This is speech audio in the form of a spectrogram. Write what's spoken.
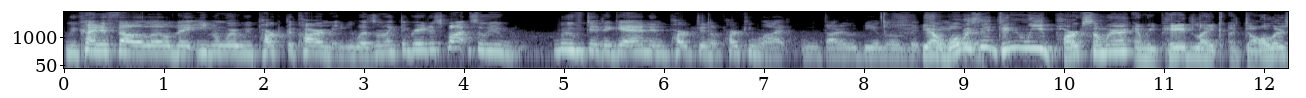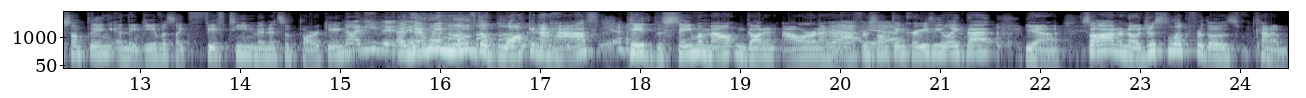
we kind of felt a little bit even where we parked the car maybe wasn't like the greatest spot, so we moved it again and parked in a parking lot and thought it would be a little bit. yeah. What was it? Didn't we park somewhere and we paid like a dollar something, and they gave us like 15 minutes of parking? Not even. and then we moved a block and a half, Yeah. paid the same amount, and got an hour and a Yeah, half or yeah. something crazy like that. Yeah. So I don't know. Just look for those kind of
